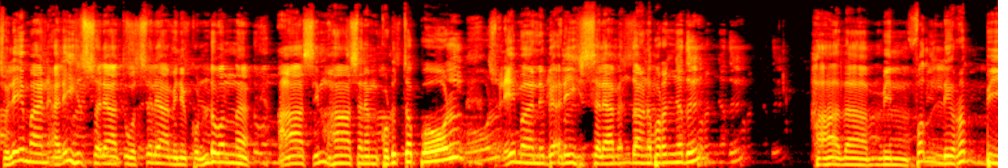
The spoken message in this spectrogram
സുലൈമാൻ അലൈഹിസ്സലാത്തു വസ്സലാമിന് കൊണ്ടുവന്ന് ആ സിംഹാസനം കൊടുത്തപ്പോൾ സുലൈമാൻ നബി അലൈഹിസ്സലാം എന്താണ് പറഞ്ഞത്? ഹാദാ മിൻ ഫദ്ലി റബ്ബി.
